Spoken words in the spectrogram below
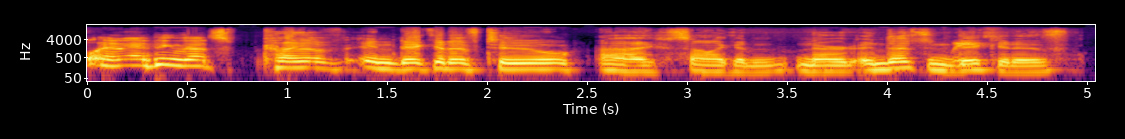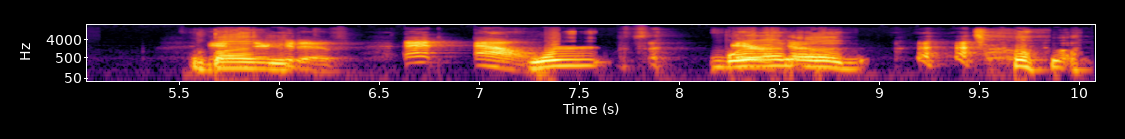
Well, and I think that's kind of indicative too. Uh, I sound like a nerd, and that's indicative. But Indicative. Et al. we're we're at a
